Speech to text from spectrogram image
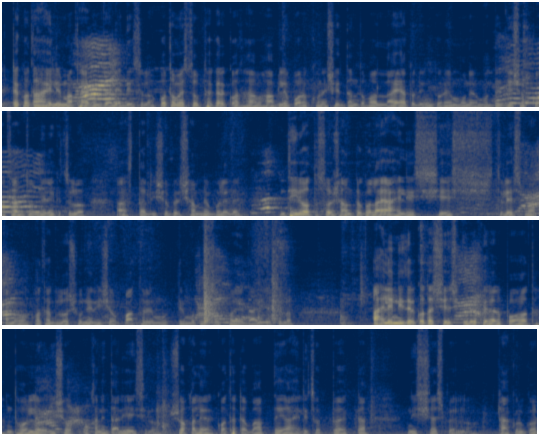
একটা কথা হাইলির মাথায় আগুন জ্বালিয়ে দিয়েছিল। প্রথমে চুপ থাকার কথা ভাবলে পরক্ষণে সিদ্ধান্ত বদলায় এতদিন ধরে মনের মধ্যে যেসব কথা জমে রেখেছিল, আজ তার ঋষভের সামনে বলে দেয়। ধীর অথচ শান্ত গলায় আহেলির শেষ তুলেশ মাখানো কথাগুলো শুনে ঋষভ পাথরের মূর্তির মতো চুপ হয়ে দাঁড়িয়েছিল। আহেলি নিজের কথা শেষ করে ফেরার পথ ধরলেও ঋষভ ওখানে দাঁড়িয়েই ছিল। সকালের কথাটা ভাবতেই আহেলি ছোট্ট একটা নিঃশ্বাস ফেলল। ঠাকুরঘর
